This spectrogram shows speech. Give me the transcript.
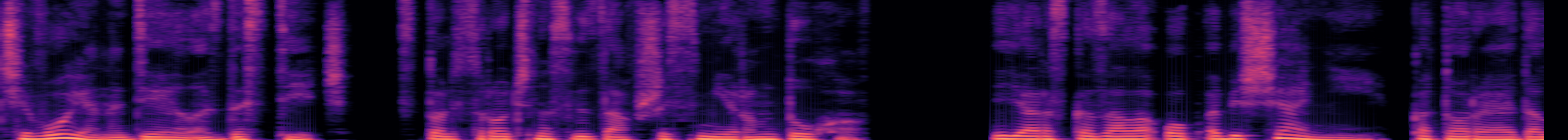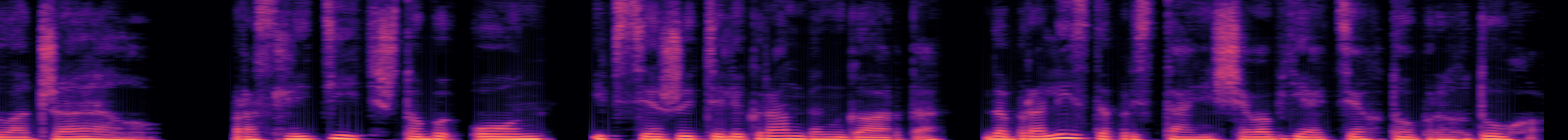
чего я надеялась достичь, столь срочно связавшись с миром духов. Я рассказала об обещании, которое дала Джаэлу, проследить, чтобы он и все жители Гранденгарда добрались до пристанища в объятиях добрых духов.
